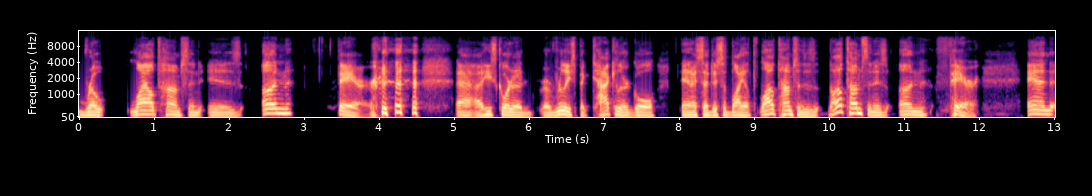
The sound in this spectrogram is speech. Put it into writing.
wrote Lyle Thompson is unfair. uh, he scored a, a, really spectacular goal, and I said just said Lyle, Lyle Thompson is Lyle Thompson is unfair, and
